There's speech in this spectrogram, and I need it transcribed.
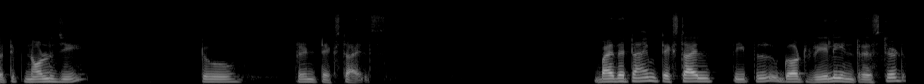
the technology to print textiles. By the time textile people got really interested,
